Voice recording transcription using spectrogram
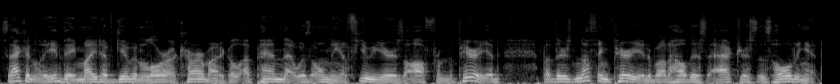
Secondly, they might have given Laura Carmichael a pen that was only a few years off from the period, but there's nothing period about how this actress is holding it.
